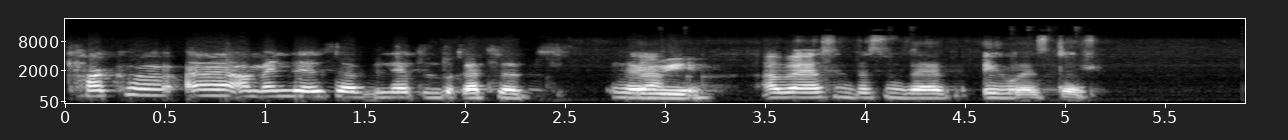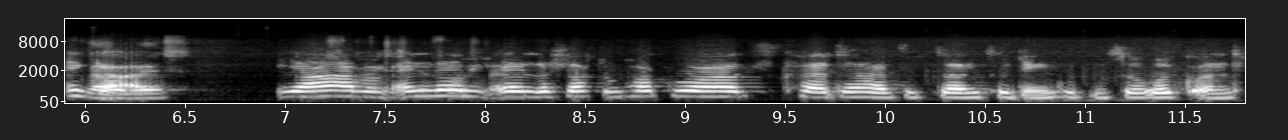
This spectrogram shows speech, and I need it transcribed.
kacke. Äh, am Ende ist er nett und rettet Harry. Aber er ist ein bisschen sehr egoistisch, Egal. ich. Ja, aber am ich Ende in der Schlacht um Hogwarts kehrt er halt sozusagen zu den Guten zurück und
